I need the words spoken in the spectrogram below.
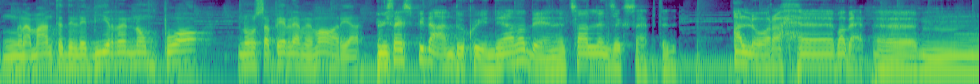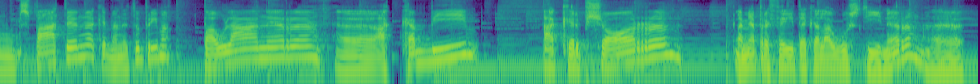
Un amante delle birre non può non saperle a memoria. Mi stai sfidando quindi, ah, va bene, challenge accepted. Allora, eh, vabbè, ehm, Spaten che abbiamo detto prima, Paulaner, eh, HB, Ackerpshore, la mia preferita che è l'Augustiner, eh,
